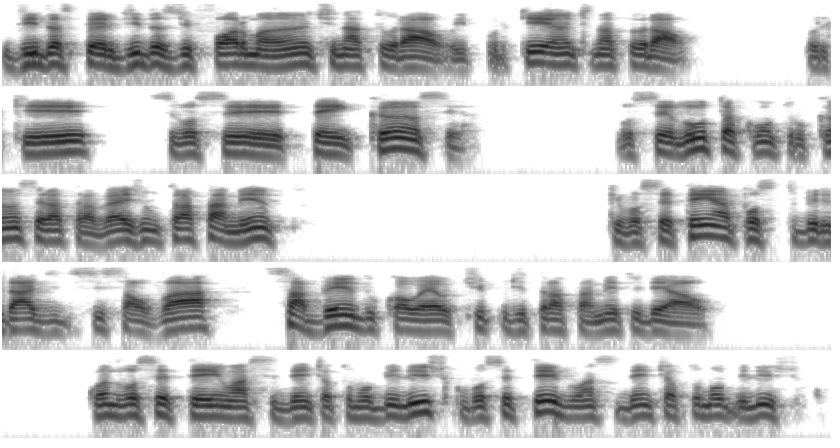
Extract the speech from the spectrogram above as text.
vidas perdidas de forma antinatural. E por que antinatural? Porque se você tem câncer, você luta contra o câncer através de um tratamento que você tem a possibilidade de se salvar sabendo qual é o tipo de tratamento ideal. Quando você tem um acidente automobilístico, você teve um acidente automobilístico.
